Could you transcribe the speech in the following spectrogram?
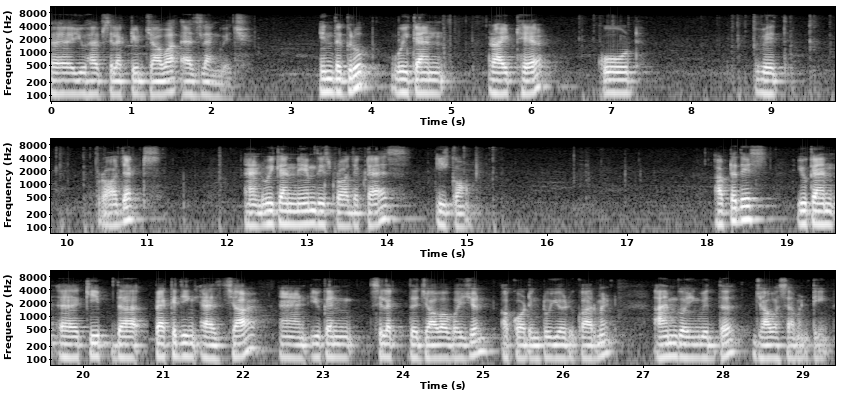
uh, you have selected Java as language. In the group we can write here code with projects. And we can name this project as ecom after this you can uh, keep the packaging as jar and you can select the java version according to your requirement. I'm going with the java 17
